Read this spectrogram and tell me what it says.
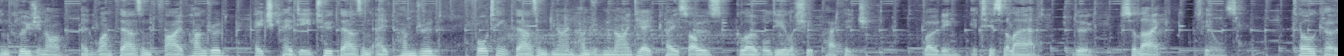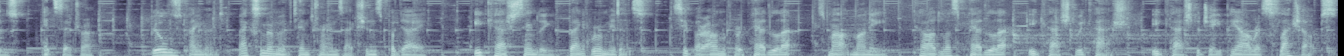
Inclusion of at 1500, HKD 2800, 14,998 pesos global dealership package. Loading Etisalat, Do, Selike, Fields, Telcos, etc. Bills payment, maximum of 10 transactions per day. E-cash sending, bank remittance, Sibaran per peddler, smart money, cardless peddler, eCash to eCash, eCash to GPRS slash ups.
